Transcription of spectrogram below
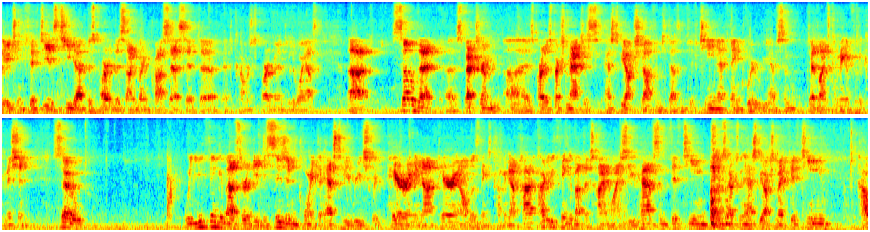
to 1850 is teed up as part of this ongoing process at the, at the Commerce Department through the White House. Uh, some of that uh, spectrum, uh, as part of the Spectrum Act, is, has to be auctioned off in 2015, I think, where we have some deadlines coming up for the Commission. So when you think about sort of the decision point that has to be reached with pairing and not pairing and all those things coming up, how, how do you think about the timeline? So you have some 15, some spectrum that has to be auctioned by 15. How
